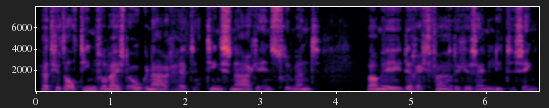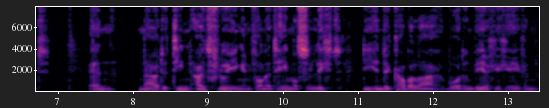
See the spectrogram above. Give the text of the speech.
Het getal 10 verwijst ook naar het tiensnarige instrument waarmee de rechtvaardige zijn lied zingt, en naar de tien uitvloeien van het hemelse licht die in de Kabbalah worden weergegeven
